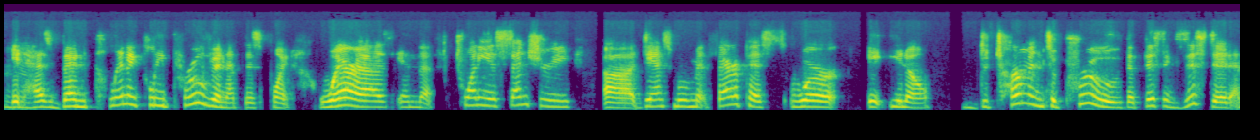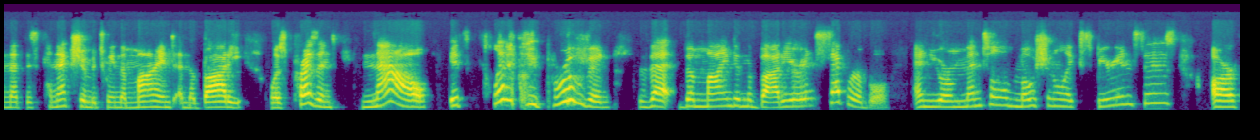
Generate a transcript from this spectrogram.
Mm-hmm. It has been clinically proven at this point. Whereas in the 20th century, uh, dance movement therapists were, you know, determined to prove that this existed and that this connection between the mind and the body was present. Now it's clinically proven that the mind and the body are inseparable and your mental emotional experiences are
